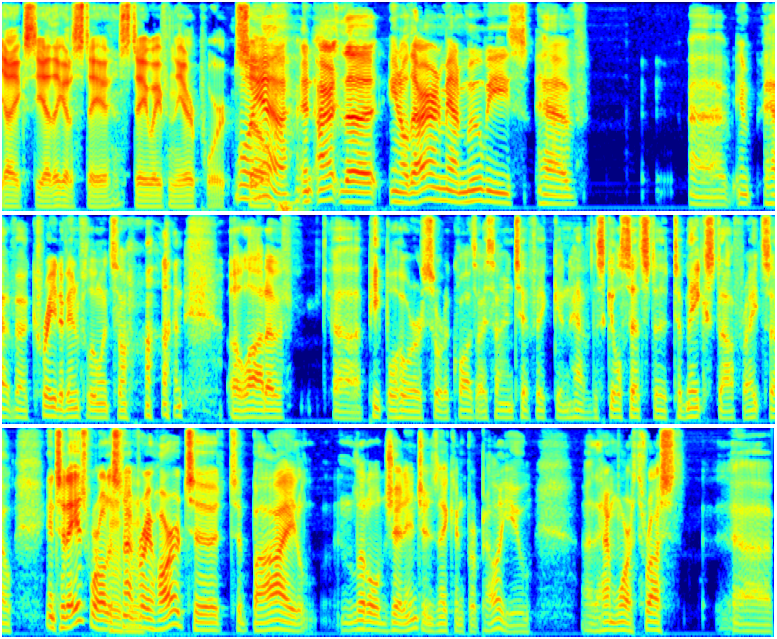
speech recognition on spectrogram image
yikes! Yeah, they got to stay stay away from the airport. well so, yeah and I, the you know the iron man movies have uh, have a creative influence on a lot of uh, people who are sort of quasi scientific and have the skill sets to, to make stuff, right? So in today's world, it's not Mhm. very hard to to buy little jet engines that can propel you uh, that have more thrust uh,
